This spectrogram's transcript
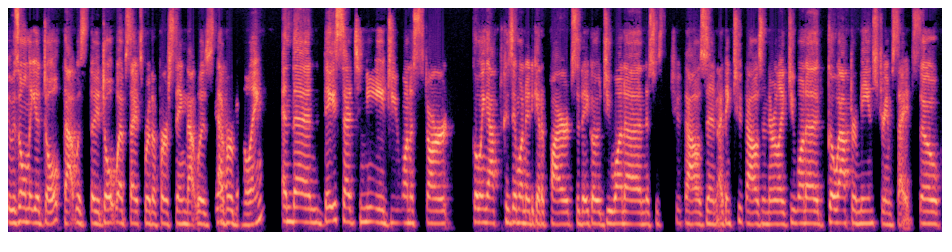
it was only adult. That was the adult websites were the first thing that was yeah. ever billing. And then they said to me, Do you want to start going after because they wanted to get acquired? So they go, Do you want to, and this was 2000, I think 2000, they're like, Do you want to go after mainstream sites? So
